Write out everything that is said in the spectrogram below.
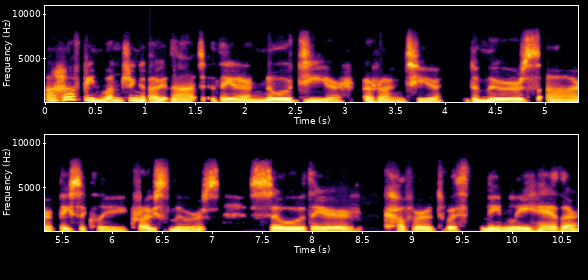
I have been wondering about that. There are no deer around here. The moors are basically grouse moors, so they're covered with mainly heather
